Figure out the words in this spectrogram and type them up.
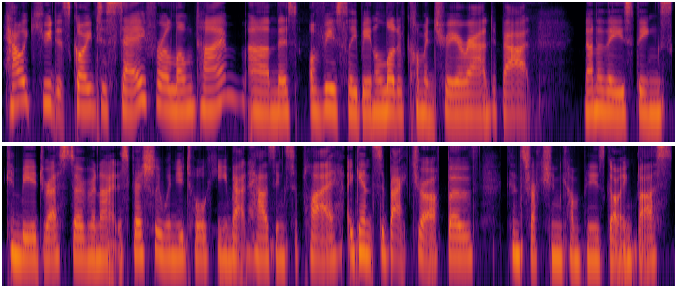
how acute it's going to stay for a long time. Um, there's obviously been a lot of commentary around about none of these things can be addressed overnight, especially when you're talking about housing supply against a backdrop of construction companies going bust,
